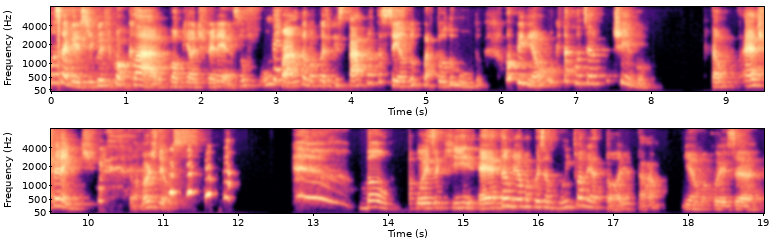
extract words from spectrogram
Consegue distinguir? Ficou claro qual que é a diferença? Um Pera- fato é uma coisa que está acontecendo para todo mundo. Opinião, o que está acontecendo contigo. Então, é diferente. Pelo amor de Deus. Bom, Uma coisa que é também uma coisa muito aleatória, tá? E é uma coisa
